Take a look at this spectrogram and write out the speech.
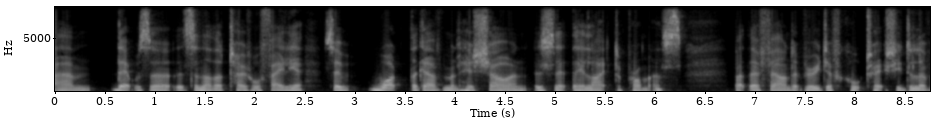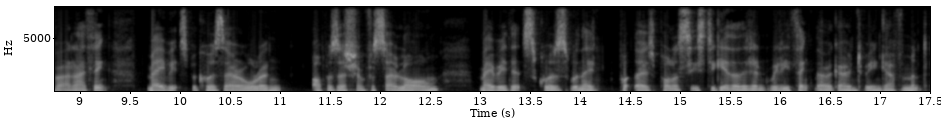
Um, that was a it's another total failure. So what the government has shown is that they like to promise, but they found it very difficult to actually deliver. And I think maybe it's because they're all in opposition for so long. Maybe that's because when they put those policies together, they didn't really think they were going to be in government.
